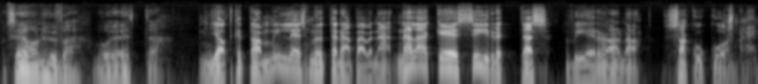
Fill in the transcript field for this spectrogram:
Mutta se on hyvä, voi että. Jatketaan, milleen me tänä päivänä nälkee siirrettäs vieraana Saku Kuosmanen.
